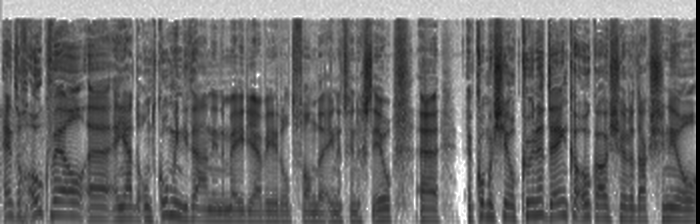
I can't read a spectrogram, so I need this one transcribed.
En toch ook wel, en ja, daar ontkom je niet aan in de mediawereld van de 21ste eeuw. commercieel kunnen denken, ook als je redactioneel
